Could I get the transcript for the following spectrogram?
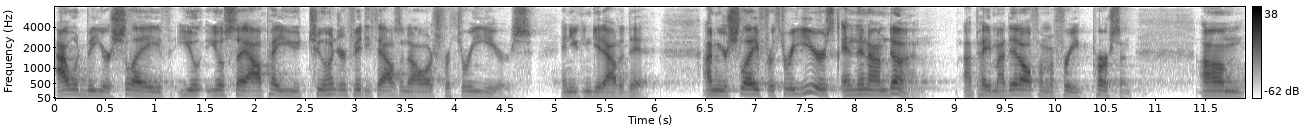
I would be your slave. You, you'll say, I'll pay you $250,000 for three years and you can get out of debt. I'm your slave for three years, and then I'm done. I paid my debt off, I'm a free person. Um,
